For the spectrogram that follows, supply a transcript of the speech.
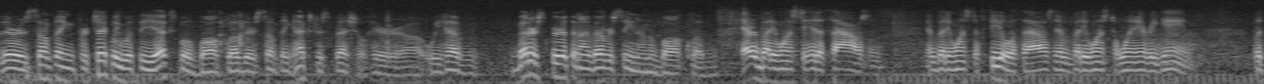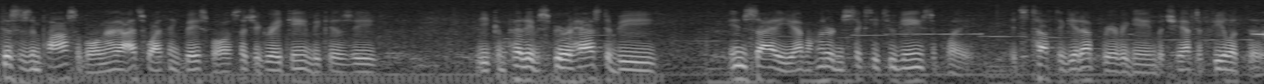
There is something, particularly with the Expo Ball Club, there's something extra special here. Uh, we have better spirit than I've ever seen on a ball club. Everybody wants to hit a thousand. Everybody wants to feel a thousand. Everybody wants to win every game. But this is impossible, and that's why I think baseball is such a great game because the the competitive spirit has to be inside of you. You have 162 games to play. It's tough to get up for every game, but you have to feel it. The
